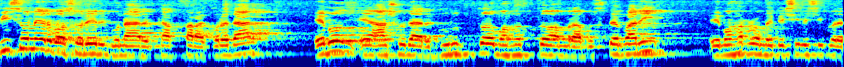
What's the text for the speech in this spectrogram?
পিছনের বছরের গুনার কাফারা করে দেন এবং এই আশুরার গুরুত্ব, মহত্ব আমরা বুঝতে পারি। এই মহরমে বেশি বেশি করে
